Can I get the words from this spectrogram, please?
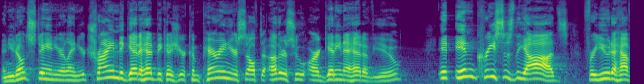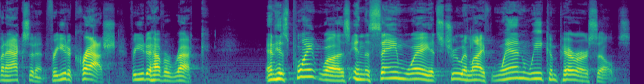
and you don't stay in your lane? You're trying to get ahead because you're comparing yourself to others who are getting ahead of you. It increases the odds for you to have an accident, for you to crash, for you to have a wreck. And his point was in the same way it's true in life. When we compare ourselves,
